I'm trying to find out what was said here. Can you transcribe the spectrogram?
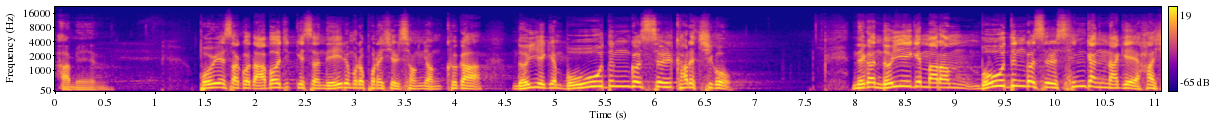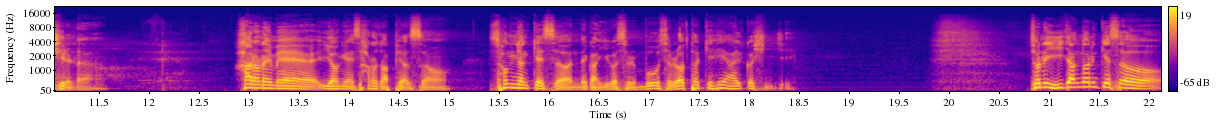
아멘. 보혜사 곧 아버지께서 내 이름으로 보내실 성령 그가 너희에게 모든 것을 가르치고 내가 너희에게 말한 모든 것을 생각나게 하시리라. 하나님의 영에 사로잡혀서 성령께서 내가 이것을 무엇을 어떻게 해야 할 것인지 저는 이 장로님께서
